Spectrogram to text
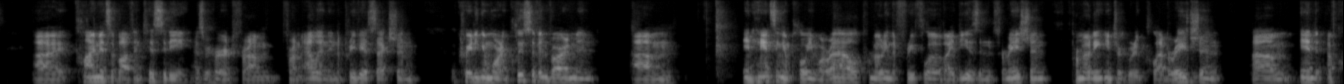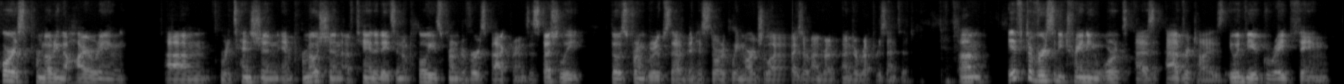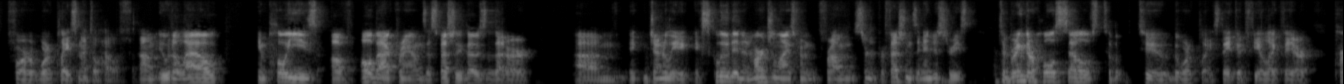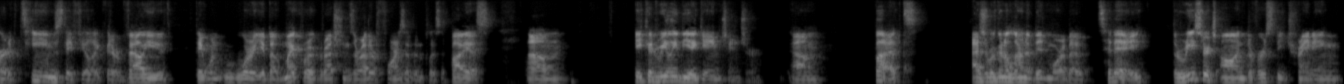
uh, climates of authenticity, as we heard from, from Ellen in the previous section, creating a more inclusive environment, um, enhancing employee morale, promoting the free flow of ideas and information, promoting intergroup collaboration, um, and of course, promoting the hiring um, retention and promotion of candidates and employees from diverse backgrounds, especially those from groups that have been historically marginalized or under, underrepresented. Um, if diversity training works as advertised, it would be a great thing for workplace mental health. Um, it would allow employees of all backgrounds, especially those that are um, generally excluded and marginalized from, from certain professions and industries, to bring their whole selves to the, to the workplace. They could feel like they are part of teams, they feel like they're valued, they wouldn't worry about microaggressions or other forms of implicit bias. Um, it could really be a game changer. Um, but as we're going to learn a bit more about today, the research on diversity training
